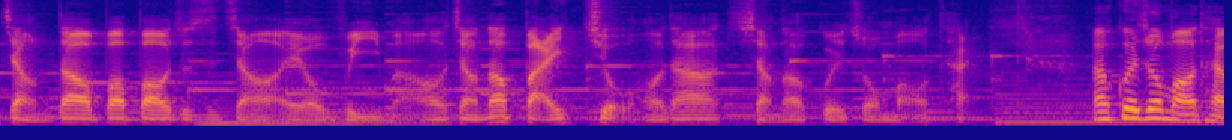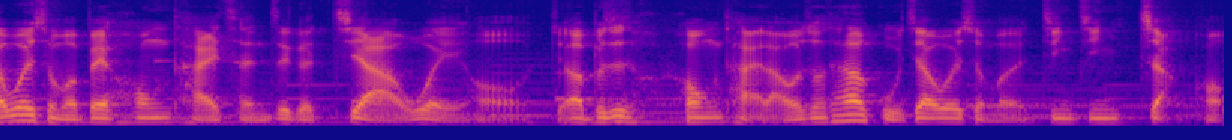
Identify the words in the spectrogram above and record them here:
讲到包包就是讲到 LV 嘛，哦，讲到白酒，哈，大家想到贵州茅台。那贵州茅台为什么被哄抬成这个价位，哈，呃，不是哄抬啦，我说它的股价为什么斤斤涨，哈，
